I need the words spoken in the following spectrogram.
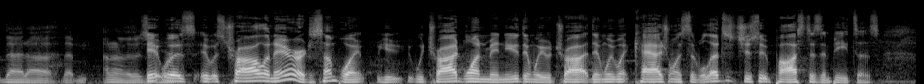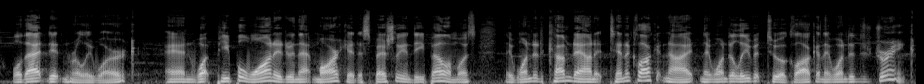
that uh, that I don't know. It was it was trial and error. To some point, you, we tried one menu, then we would try, then we went casual and said, "Well, let's just do pastas and pizzas." Well, that didn't really work. And what people wanted in that market, especially in Deep Ellum, was they wanted to come down at ten o'clock at night, and they wanted to leave at two o'clock, and they wanted to drink.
